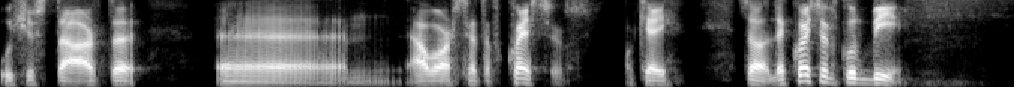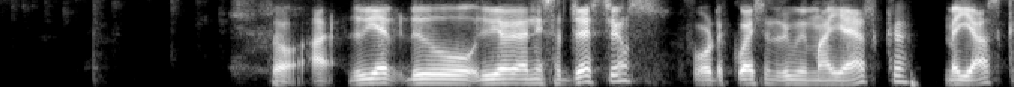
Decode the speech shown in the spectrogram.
we should start um, our set of questions okay? So the question could be so uh, do you have do, do you have any suggestions for the question that we might ask may ask?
